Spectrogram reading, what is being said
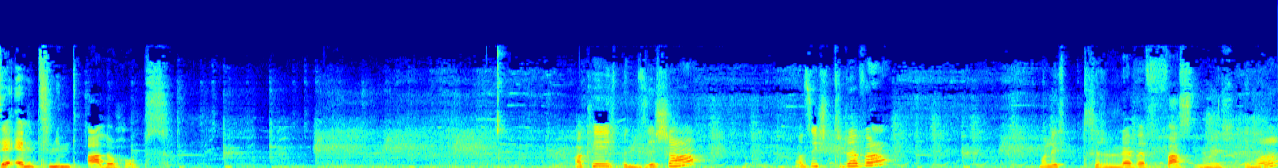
Der Emt nimmt alle Hops. Okay, ich bin sicher, was ich treffe. Weil ich treffe fast nämlich immer.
